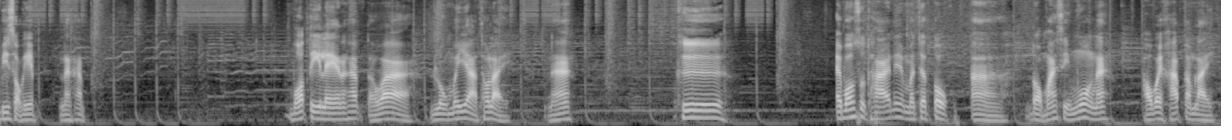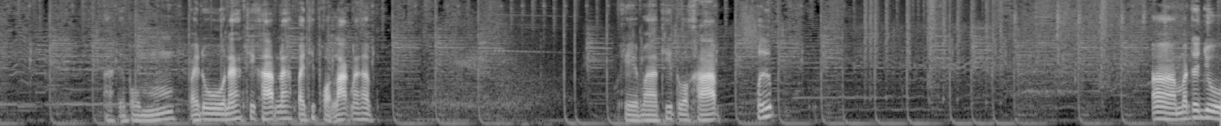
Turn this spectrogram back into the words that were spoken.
B2F นะครับ บอสตีแรงนะครับ แต่ว่าลงไม่ยากเท่าไหร่นะ คือไอ้บอสสุดท้ายเนี่ยมันจะตกอ่าดอกไม้สีม่วงนะ เอาไว้ครับกำไรเดี๋ยวผมไปดูนะที่ครับนะ ไปที่พอร์ตลักนะครับ โอเคมาที่ตัวครับปุ๊บอ่ามันจะอยู่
